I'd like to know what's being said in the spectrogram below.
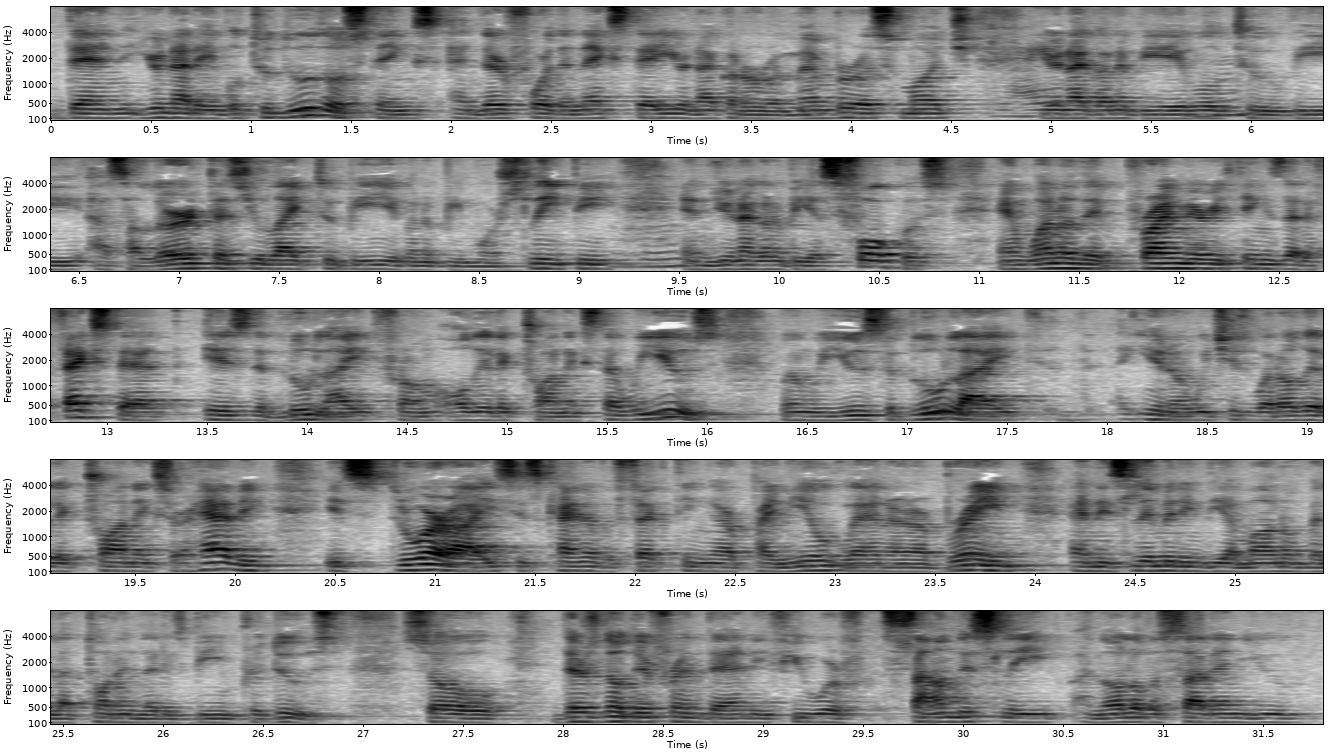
then you're not able to do those things and therefore the next day you're not going to remember as much right. you're not going to be able mm-hmm. to be as alert as you like to be you're going to be more sleepy mm-hmm. and you're not going to be as focused and one of the primary things that affects that is the blue light from all the electronics that we use when we use the blue light you know, which is what all the electronics are having, it's through our eyes, it's kind of affecting our pineal gland and our brain, and it's limiting the amount of melatonin that is being produced. So there's no different than if you were sound asleep and all of a sudden you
